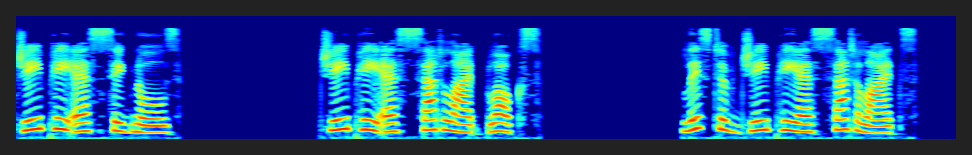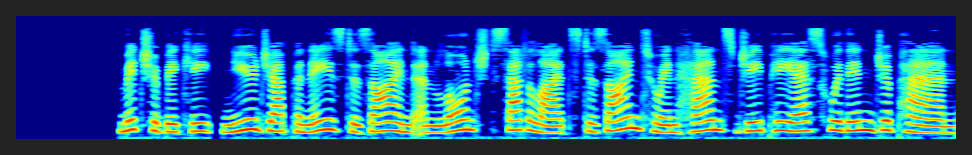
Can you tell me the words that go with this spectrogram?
GPS signals. GPS satellite blocks. List of GPS satellites. Michibiki – new Japanese designed and launched satellites designed to enhance GPS within Japan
